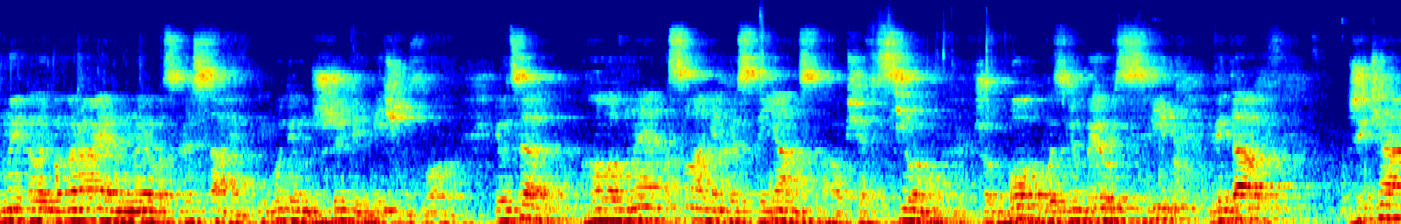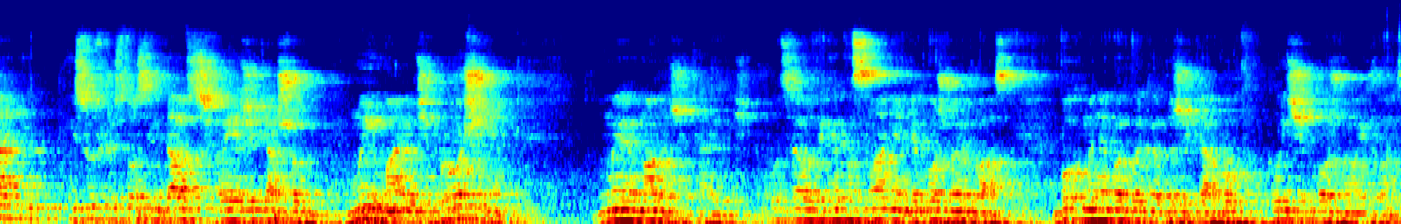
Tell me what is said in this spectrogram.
ми, коли помираємо, ми воскресаємо і будемо жити вічно з Богом. І оце головне послання християнства взагалі в цілому, що Бог возлюбив світ, віддав життя, Ісус Христос віддав своє життя, щоб ми, маючи прощення, ми мали життя вічне. Оце таке послання для кожного з вас. Бог мене покликав до життя, Бог кличе кожного із вас.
